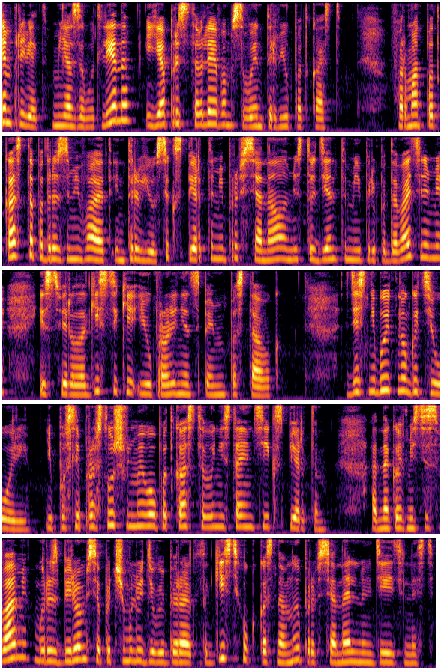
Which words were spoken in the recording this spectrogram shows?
Всем привет! Меня зовут Лена, и я представляю вам свой интервью-подкаст. Формат подкаста подразумевает интервью с экспертами, профессионалами, студентами и преподавателями из сферы логистики и управления цепями поставок – Здесь не будет много теорий, и после прослушивания моего подкаста вы не станете экспертом. Однако вместе с вами мы разберемся, почему люди выбирают логистику как основную профессиональную деятельность.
